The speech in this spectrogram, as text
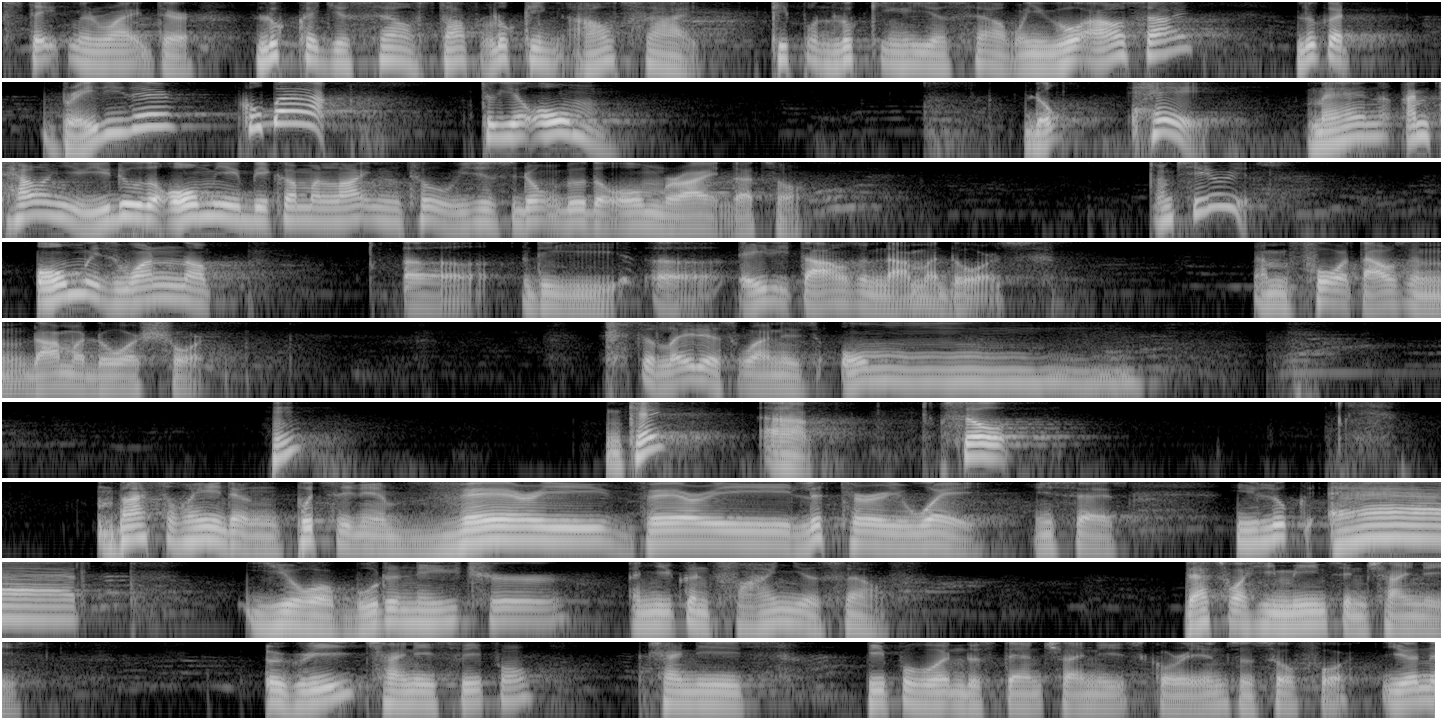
statement right there. Look at yourself. Stop looking outside. Keep on looking at yourself. When you go outside, look at Brady there. Go back to your own. Don't, hey, man, I'm telling you, you do the Om, you become enlightened too. You just don't do the Om right, that's all. I'm serious. Om is one of uh, the uh, 80,000 Dharma doors. I'm 4,000 Dharma doors short. the latest one is Om. Hmm? Okay? Uh, so, Master Huineng puts it in a very, very literary way. He says, you look at your Buddha nature and you can find yourself. That's what he means in Chinese. Agree, Chinese people? Chinese people who understand Chinese, Koreans, and so forth. You,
